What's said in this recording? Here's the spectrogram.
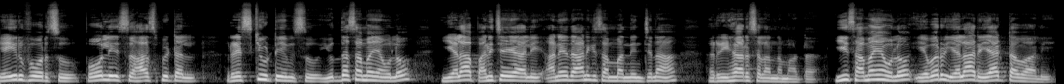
air force police hospital rescue teams యుద్ధ సమయంలో ఎలా పనిచేయాలి అనే దానికి సంబంధించిన రిహార్సల్ అన్నమాట. ఈ సమయంలో ఎవరు ఎలా రియాక్ట్ అవ్వాలి والی۔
